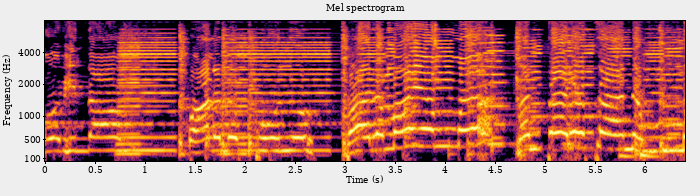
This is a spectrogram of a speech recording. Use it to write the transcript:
గోవింద బాలమాయమ్మ మంతరసానమ్మ.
